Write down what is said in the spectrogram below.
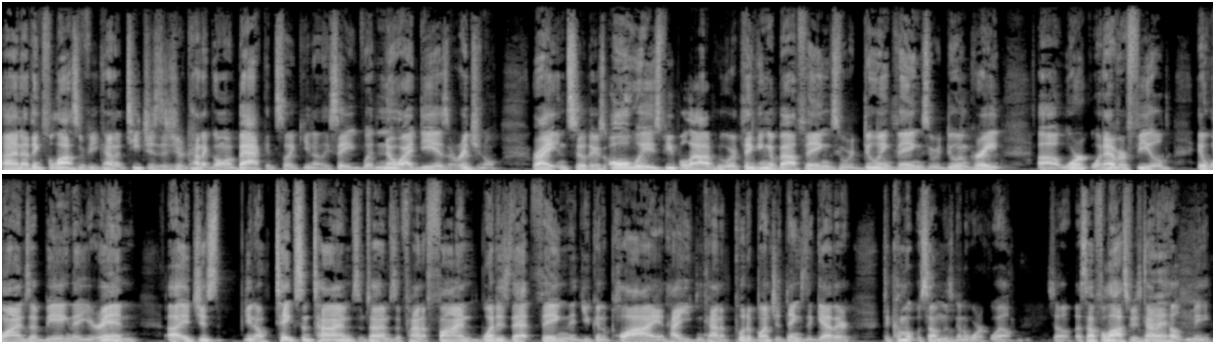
Uh, and I think philosophy kind of teaches as you're kind of going back, it's like, you know, they say what no idea is original, right? And so there's always people out who are thinking about things, who are doing things, who are doing great uh, work, whatever field it winds up being that you're in. Uh, it just you know take some time sometimes to kind of find what is that thing that you can apply and how you can kind of put a bunch of things together to come up with something that's going to work well. So that's how philosophy has kind of helped me.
